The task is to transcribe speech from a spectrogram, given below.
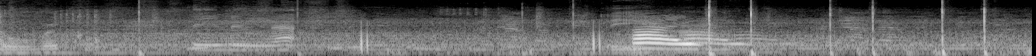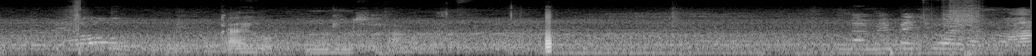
ดูไว้ก่อนตีหนึ่งละอันเนี้ยมันติ ใกล้หกโมงเช้ามันไม่ไปช่วยกันวะ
